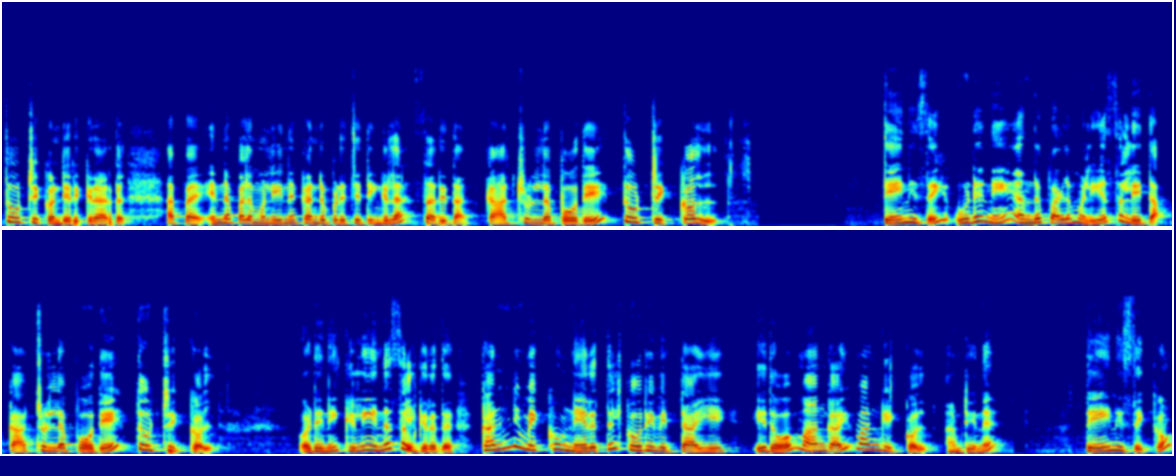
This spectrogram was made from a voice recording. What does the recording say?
தூற்றி கொண்டிருக்கிறார்கள். அப்போ என்ன பழமொழின்னு கண்டுபிடிச்சிட்டிங்களா? சரிதான். காற்றுள்ள போதே தூற்றிக்கொள் தேனிசை உடனே அந்த பழமொழியை சொல்லிட்டா. காற்றுள்ள போதே தூற்றிக்கொள். உடனே கிளி என்ன சொல்கிறது? கண்ணி மிக்கும் நேரத்தில் கூறிவிட்டாயே இதோ மாங்காய் வாங்கிக்கொள் அப்படின்னு தேனிசைக்கும்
